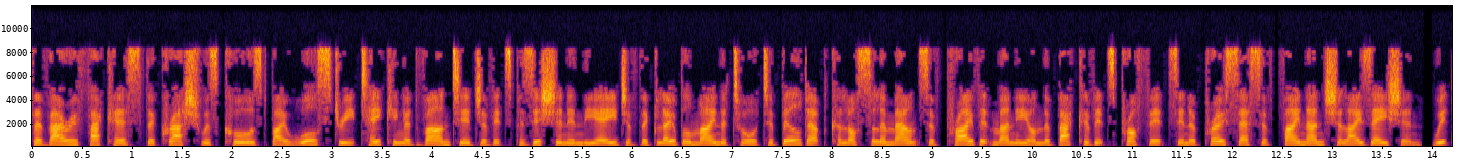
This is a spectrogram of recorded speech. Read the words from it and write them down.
For Varoufakis the crash was caused by Wall Street taking advantage of its position in the age of the global minotaur to build up colossal amounts of private money on the back of its profits in a process of financialization, which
